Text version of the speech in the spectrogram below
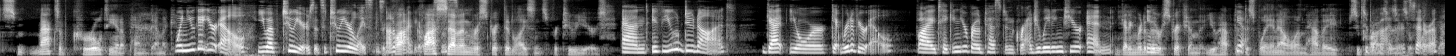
smacks of cruelty in a pandemic. When you get your L, you have two years. It's a two-year license, a not a five-year Class license. 7 restricted license for two years. And if you do not get your get rid of your L by taking your road test and graduating to your N, Getting rid of In- the restriction that you have to Yeah. display an L and have a supervisor, Supervisor, and so et cetera. forth.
